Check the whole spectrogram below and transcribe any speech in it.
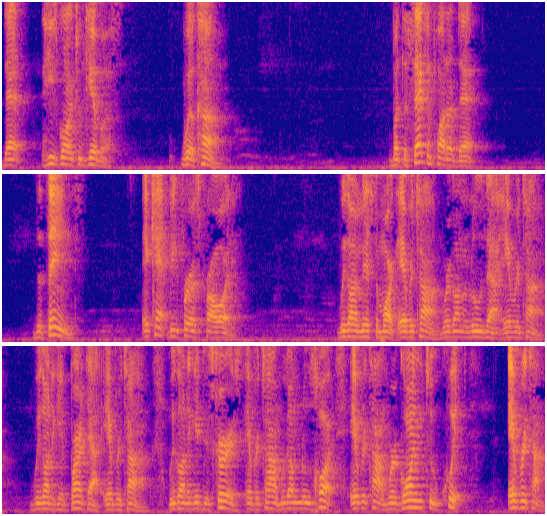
that he's going to give us will come. But the second part of that, the things, it can't be first priority. We're going to miss the mark every time. We're going to lose out every time. We're going to get burnt out every time. We're going to get discouraged every time. We're going to lose heart every time. We're going to quit every time.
